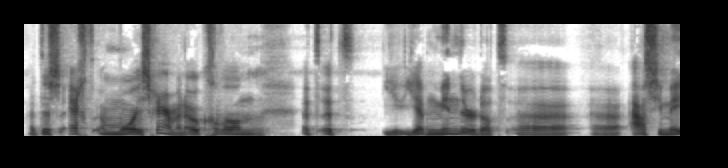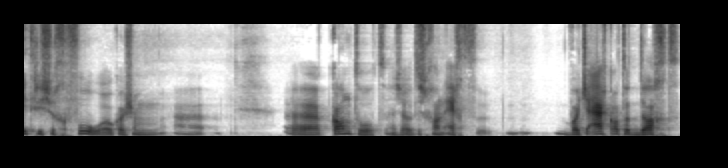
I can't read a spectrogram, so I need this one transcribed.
Het is echt een mooi scherm. En ook gewoon, het, het, je, je hebt minder dat eh, eh, asymmetrische gevoel. Ook als je hem eh, kantelt en zo. Het is gewoon echt wat je eigenlijk altijd dacht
